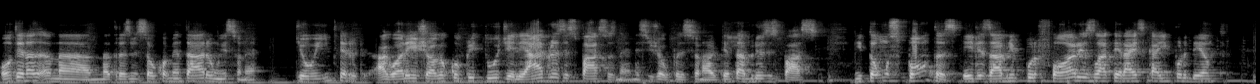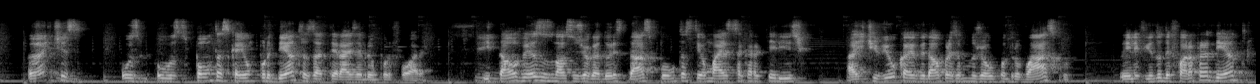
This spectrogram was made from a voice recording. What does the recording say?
Ontem na, na, na transmissão comentaram isso, né? que o Inter agora ele joga com amplitude, ele abre os espaços, né, nesse jogo posicional, ele tenta abrir os espaços. Então os pontas, eles abrem por fora e os laterais caem por dentro. Antes, os, os pontas caíam por dentro, os laterais abriam por fora. Sim. E talvez os nossos jogadores das pontas tenham mais essa característica. A gente viu o Caio Vidal, por exemplo, no jogo contra o Vasco, ele vindo de fora para dentro,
